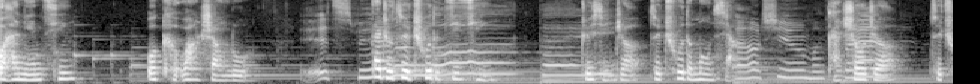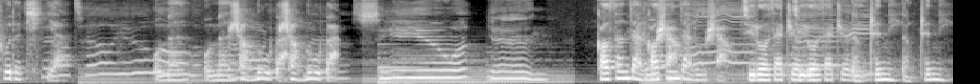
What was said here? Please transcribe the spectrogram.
我还年轻，我渴望上路，带着最初的激情，追寻着最初的梦想，感受着最初的体验。我们，我们上路吧，上路吧。高三在路上，高三在路上，聚落在这里，落在这里，等着你，等着你。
